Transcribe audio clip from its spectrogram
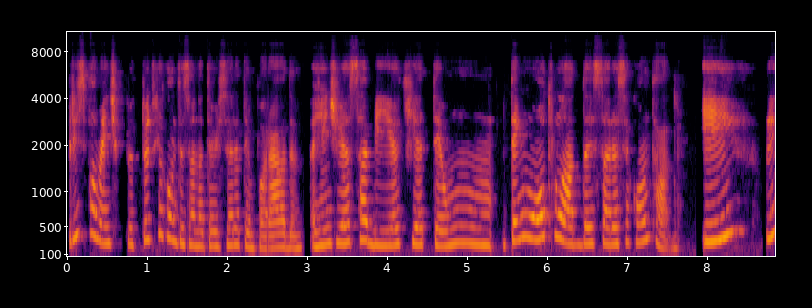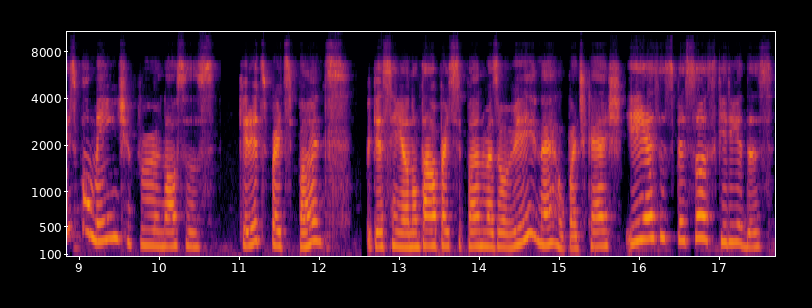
Principalmente por tudo que aconteceu na terceira temporada, a gente já sabia que ia ter um. Tem um outro lado da história a ser contado. E principalmente por nossos queridos participantes, porque assim, eu não tava participando, mas eu ouvi, né, o podcast. E essas pessoas queridas,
